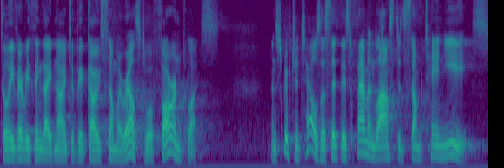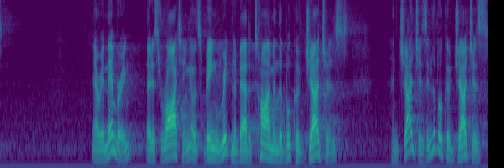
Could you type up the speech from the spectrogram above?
to leave everything they'd known to be, go somewhere else, to a foreign place. And scripture tells us that this famine lasted some 10 years. Now, remembering that it's writing or it's being written about a time in the book of Judges, and Judges, in the book of Judges,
